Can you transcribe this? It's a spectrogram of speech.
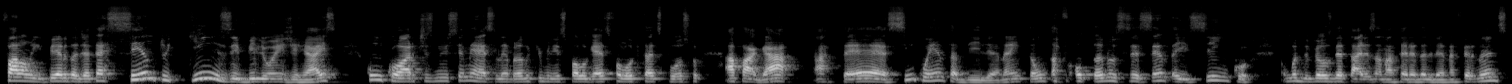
falam em perda de até 115 bilhões de reais com cortes no ICMS. Lembrando que o ministro Paulo Guedes falou que está disposto a pagar até 50 bilha, né? Então está faltando 65. Vamos ver os detalhes na matéria da Adriana Fernandes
